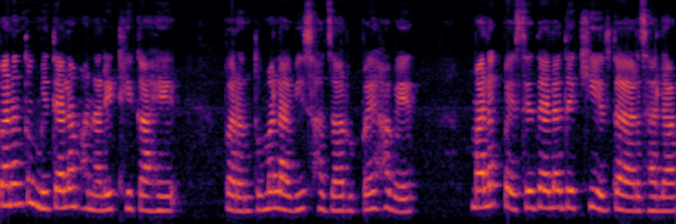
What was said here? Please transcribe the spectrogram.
परंतु मी त्याला म्हणाले ठीक आहे. परंतु मला वीस हजार रुपये हवेत. मालक पैसे द्यायला देखील तयार झाला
